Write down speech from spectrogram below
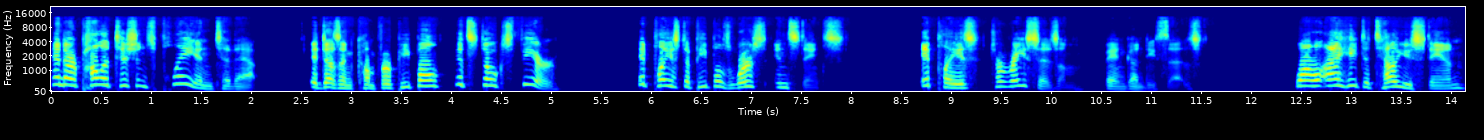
and our politicians play into that. It doesn't comfort people, it stokes fear. It plays to people's worst instincts. It plays to racism, Van Gundy says. Well, I hate to tell you, Stan,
